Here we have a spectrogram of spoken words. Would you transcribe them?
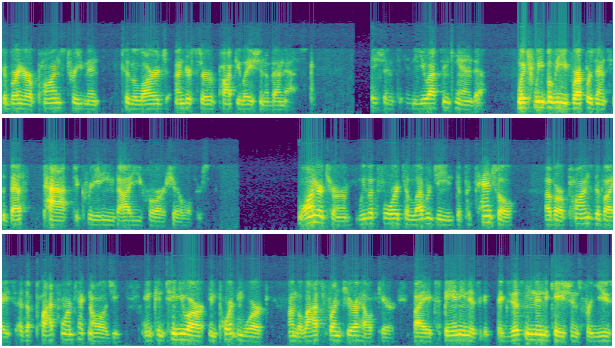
to bring our PoNS treatment to the large underserved population of MS patients in the U.S. and Canada, which we believe represents the best path to creating value for our shareholders. Longer term, we look forward to leveraging the potential of our PoNS device as a platform technology and continue our important work on the last frontier of healthcare by expanding its existing indications for use,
